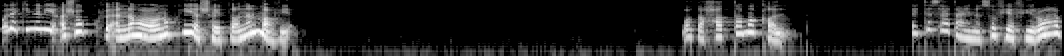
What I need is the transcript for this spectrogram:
ولكنني أشك في أنه عنقي يا شيطان المافيا. وتحطم قلب اتسعت عين صوفيا في رعب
